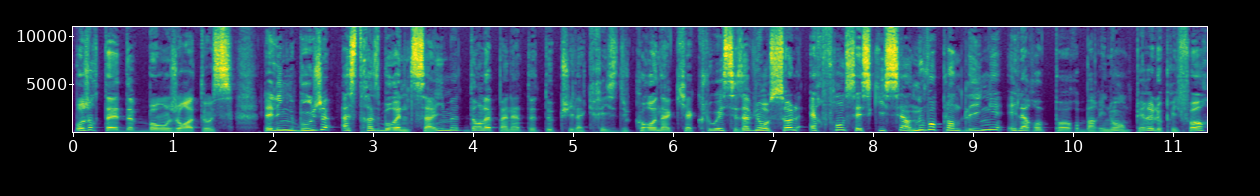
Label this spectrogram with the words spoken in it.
Bonjour Ted, bonjour à tous. Les lignes bougent à Strasbourg-Ensheim. Dans la panade depuis la crise du corona qui a cloué ses avions au sol, Air France a esquissé un nouveau plan de ligne et l'aéroport barinois en paierait le prix fort.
